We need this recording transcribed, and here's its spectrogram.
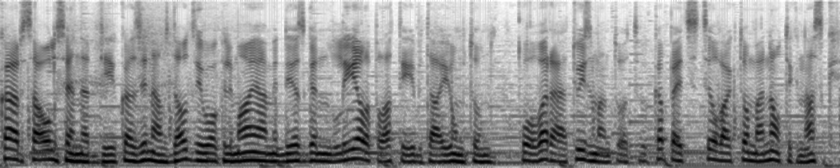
kā ar saules enerģiju. Kā zināms, daudz dzīvokļu mājām ir diezgan liela platība tā jumta, un ko varētu izmantot. Kāpēc cilvēki tomēr nav tik naski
